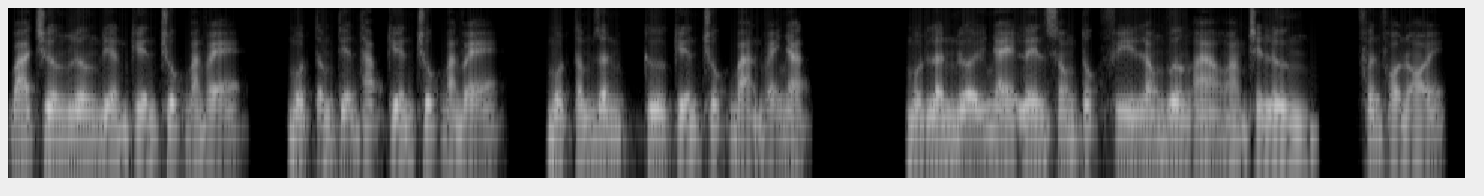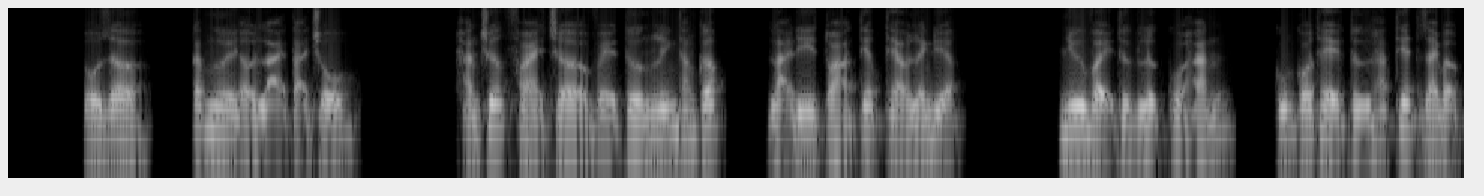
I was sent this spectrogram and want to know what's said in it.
ba chương lương điển kiến trúc bản vẽ, một tấm tiễn tháp kiến trúc bản vẽ, một tấm dân cư kiến trúc bản vẽ nhặt. Một lần nữa nhảy lên song túc phi long vương A hoàng trên lưng, phân phó nói. Ô giờ, các ngươi ở lại tại chỗ. Hắn trước phải trở về tướng lĩnh thăng cấp, lại đi tòa tiếp theo lãnh địa. Như vậy thực lực của hắn, cũng có thể từ hắc thiết giai bậc,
